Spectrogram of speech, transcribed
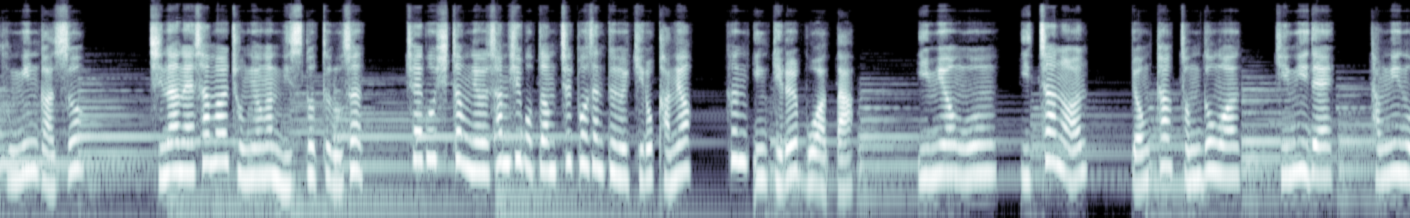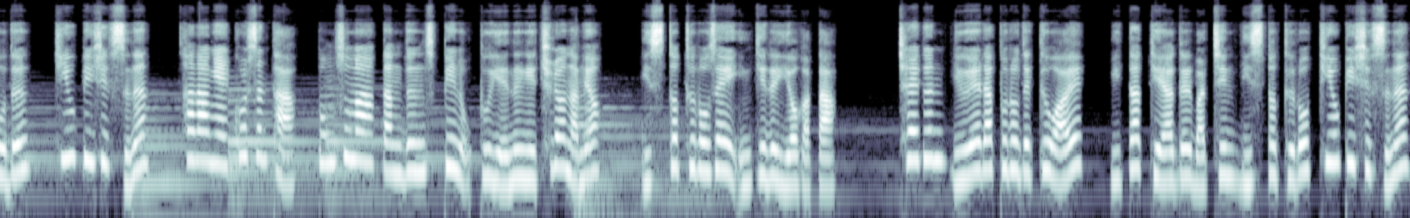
국민 가수 지난해 3월 종영한 미스터 트롯은 최고 시청률 35.7%를 기록하며 큰 인기를 모았다. 이명웅, 이찬원, 영탁 정동원, 김희대, 장민호 등 TUP6는 사랑의 콜센터, 똥수마 학당 등 스핀오프 예능에 출연하며 미스터 트롯의 인기를 이어갔다. 최근 유에라 프로젝트와의 위탁 계약을 마친 미스터 트롯 TOP6는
